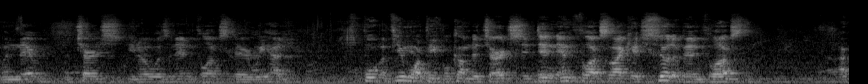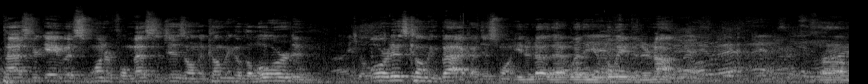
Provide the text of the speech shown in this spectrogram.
When they, the church, you know, was an influx there? We had four, a few more people come to church. It didn't influx like it should have influxed. Our pastor gave us wonderful messages on the coming of the Lord, and the Lord is coming back. I just want you to know that, whether you believe it or not. Um,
